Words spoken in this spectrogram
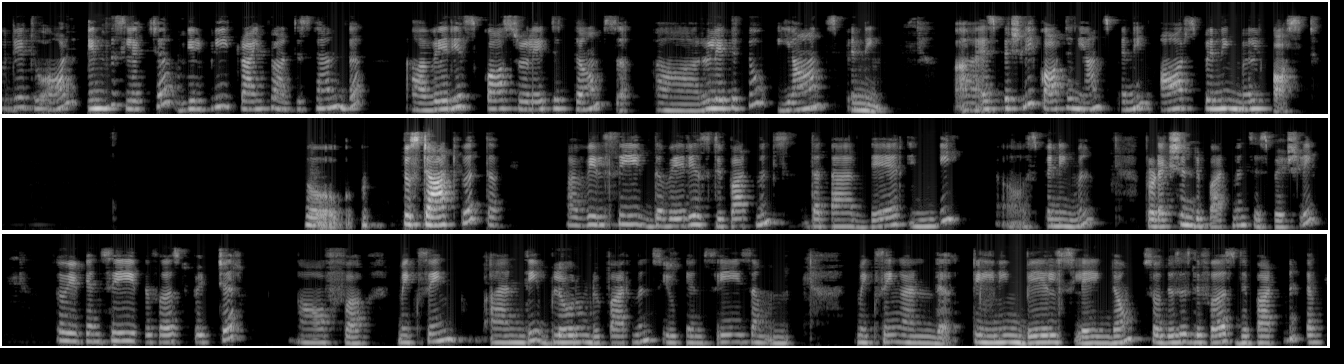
Good day to all. In this lecture, we'll be trying to understand the uh, various cost related terms uh, related to yarn spinning, uh, especially cotton yarn spinning or spinning mill cost. So, to start with, uh, we'll see the various departments that are there in the uh, spinning mill, production departments especially. So, you can see the first picture of uh, mixing and the blow room departments. You can see some mixing and cleaning bales laying down. So this is the first department. Uh,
